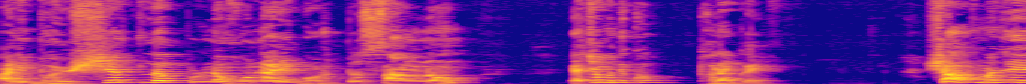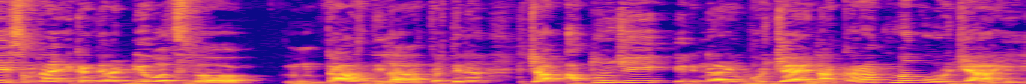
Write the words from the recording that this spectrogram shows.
आणि भविष्यातलं पूर्ण होणारी गोष्ट सांगणं याच्यामध्ये खूप फरक आहे. शाप म्हणजे समजा एखाद्याला डिवचलं त्रास दिला तर त्यानं त्याच्या आतून जी निघणारी ऊर्जा आहे नकारात्मक ऊर्जा आहे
